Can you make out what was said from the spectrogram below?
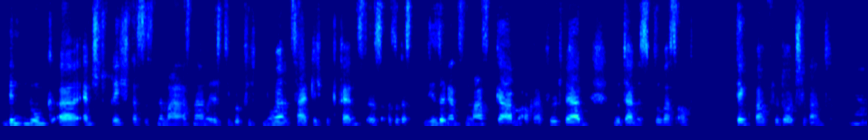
Bindung äh, entspricht, dass es eine Maßnahme ist, die wirklich nur zeitlich begrenzt ist, also dass diese ganzen Maßgaben auch erfüllt werden. Nur dann ist sowas auch denkbar für Deutschland. Ja,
